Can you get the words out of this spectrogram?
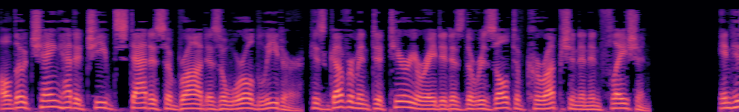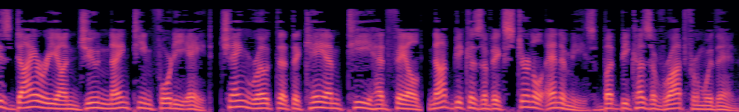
Although Chiang had achieved status abroad as a world leader, his government deteriorated as the result of corruption and inflation. In his diary on June 1948, Chiang wrote that the KMT had failed, not because of external enemies but because of rot from within.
